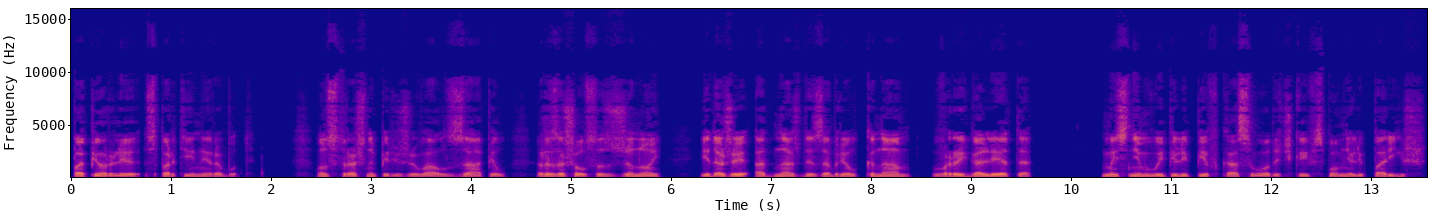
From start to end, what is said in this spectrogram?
поперли с партийной работы. Он страшно переживал, запил, разошелся с женой и даже однажды забрел к нам, в Рыгалета. Мы с ним выпили пивка с водочкой, вспомнили Париж,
